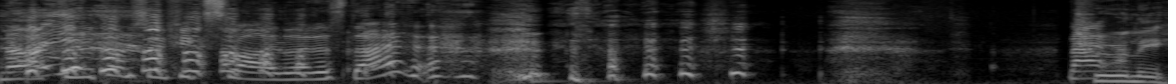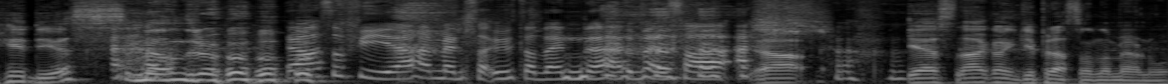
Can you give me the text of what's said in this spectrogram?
Nei! Tror du kanskje vi fikk svaret deres der? Nei. Truly hideous, med andre ord. Ja, Sofie har meldt seg ut av den. Bare sa æsj. Ja. Yes, nei, jeg kan ikke presse noe mer nå.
